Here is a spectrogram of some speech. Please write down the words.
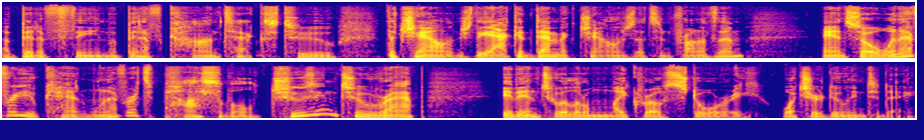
a bit of theme, a bit of context to the challenge, the academic challenge that's in front of them. And so, whenever you can, whenever it's possible, choosing to wrap it into a little micro story, what you're doing today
